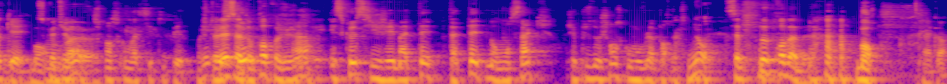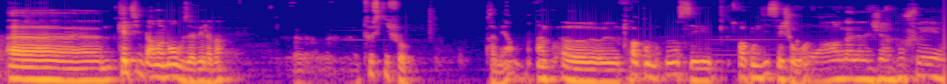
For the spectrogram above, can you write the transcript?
Ok, bon, ce que on tu va- veux. Je pense qu'on va s'équiper. Je te laisse à que- ton propre jugement. Ah, Est-ce que si j'ai ma tête, ta tête dans mon sac, j'ai plus de chances qu'on m'ouvre la porte? Non, c'est peu probable. Bon. D'accord. Euh, quel type d'armement vous avez là-bas? Tout ce qu'il faut. Très bien. Un, euh, 3 contre 11, c'est 3 contre 10, c'est chaud. hein. Bon, on a déjà bouffé. euh,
